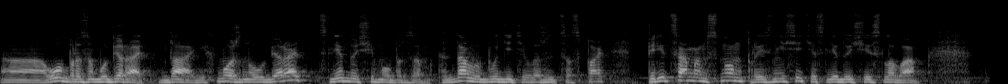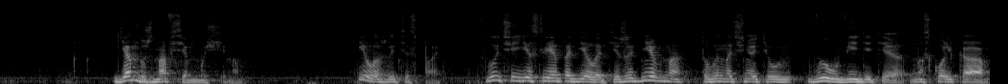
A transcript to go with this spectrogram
э, образом убирать? Да, их можно убирать следующим образом. Когда вы будете ложиться спать, перед самым сном произнесите следующие слова. Я нужна всем мужчинам. И ложитесь спать. Случае, если это делать ежедневно, то вы начнете, вы увидите, насколько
